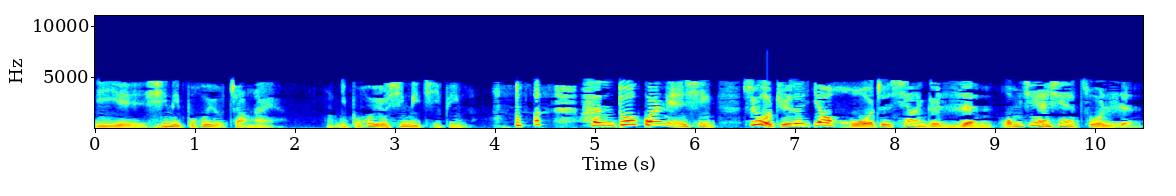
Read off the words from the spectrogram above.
你也心里不会有障碍，你不会有心理疾病。很多关联性，所以我觉得要活着像一个人。我们既然现在做人，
